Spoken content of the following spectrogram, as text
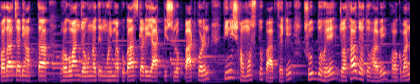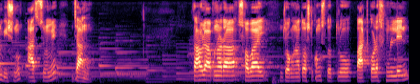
সদাচারী আত্মা ভগবান জগন্নাথের মহিমা প্রকাশকারী এই আটটি শ্লোক পাঠ করেন, তিনি সমস্ত পাপ থেকে শুদ্ধ হয়ে যথাযথভাবে ভগবান বিষ্ণুর আশ্রমে যান। তাহলে আপনারা সবাই জগন্নাথ অষ্টকং স্তোত্র পাঠ করা শুনলেন,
